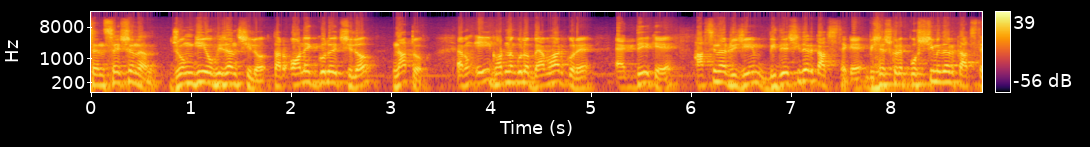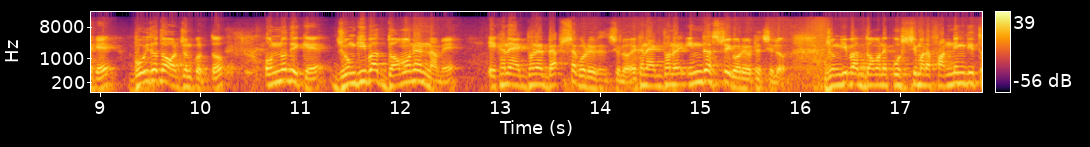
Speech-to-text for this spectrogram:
সেন্সেশনাল জঙ্গি অভিযান ছিল। তার অনেকগুলোই ছিল নাটক। এবং এই ঘটনাগুলো ব্যবহার করে একদিকে হাসিনা রিজিম বিদেশিদের কাছ থেকে, বিশেষ করে পশ্চিমীদের কাছ থেকে বৈধতা অর্জন করত। অন্যদিকে জঙ্গিবাদ দমনের নামে এখানে এক ধরনের ব্যবসা গড়ে উঠেছিল, এখানে এক ধরনের ইন্ডাস্ট্রি গড়ে উঠেছিল। জঙ্গিবাদ দমনে পশ্চিমারা ফান্ডিং দিত,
